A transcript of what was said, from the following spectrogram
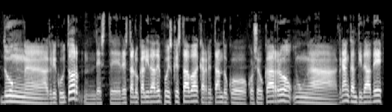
dun eh, agricultor deste, desta localidade pois que estaba carretando co, co seu carro unha gran cantidade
